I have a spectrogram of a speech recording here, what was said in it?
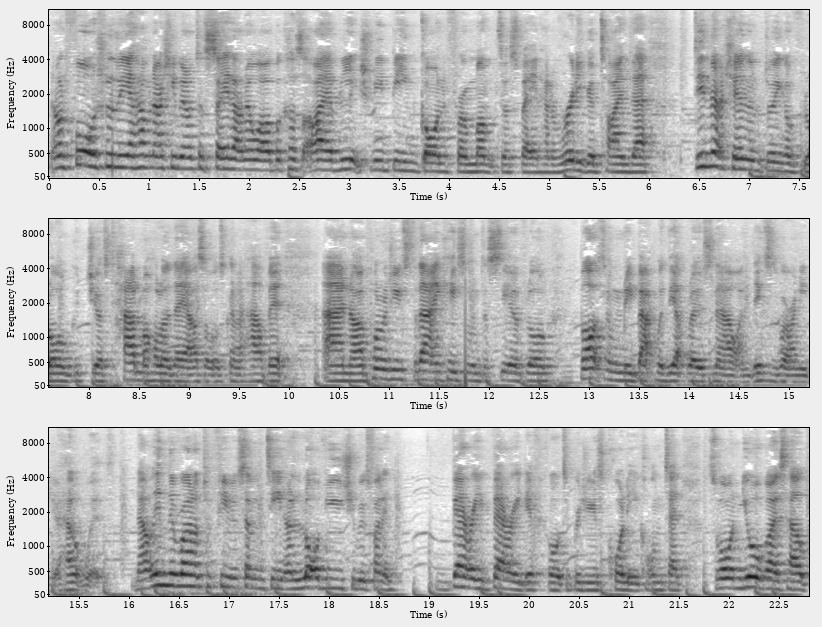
Now unfortunately I haven't actually been able to say that in a while because I have literally been gone for a month to Spain, had a really good time there. Didn't actually end up doing a vlog, just had my holiday as I was going to have it. And uh, apologies for that in case you want to see a vlog, but I'm going to be back with the uploads now and this is where I need your help with. Now in the run up to FIFA 17, a lot of YouTubers find it very, very difficult to produce quality content. So I want your guys' help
